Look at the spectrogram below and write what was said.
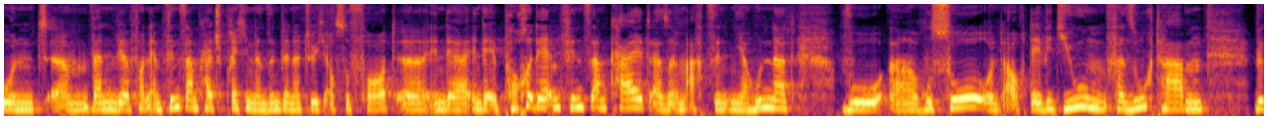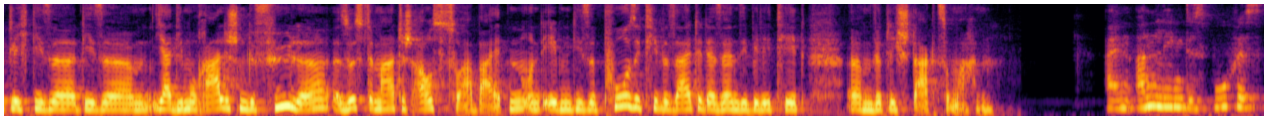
und ähm, wenn wir von Empfindsamkeit sprechen, dann sind wir natürlich auch sofort äh, in, der, in der Epoche der Empfindsamkeit, also im 18. Jahrhundert, wo äh, Rousseau und auch David Hume versucht haben, wirklich diese, diese, ja, die moralischen Gefühle systematisch auszuarbeiten und eben diese positive Seite der Sensibilität ähm, wirklich stark zu machen. Ein Anliegen des Buches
